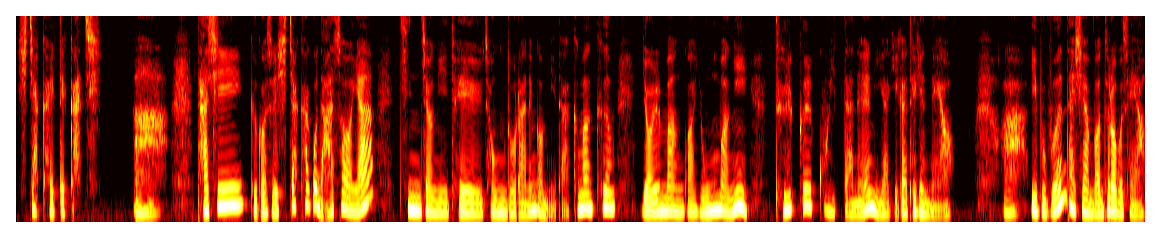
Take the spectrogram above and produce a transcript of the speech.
시작할 때까지. 아, 다시 그것을 시작하고 나서야 진정이 될 정도라는 겁니다. 그만큼 열망과 욕망이 들끓고 있다는 이야기가 되겠네요. 아, 이 부분 다시 한번 들어보세요.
